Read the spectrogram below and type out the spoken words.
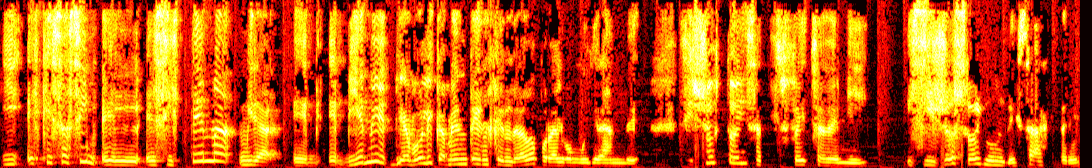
Y es que es así, el, el sistema, mira, eh, eh, viene diabólicamente engendrado por algo muy grande. Si yo estoy insatisfecha de mí y si yo soy un desastre,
